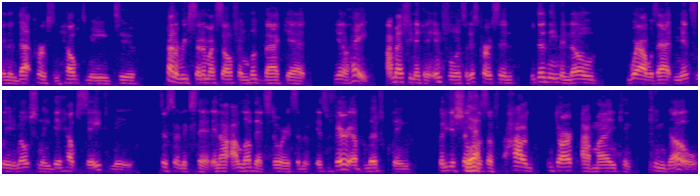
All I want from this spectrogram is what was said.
and then that person helped me to kind of recenter myself and look back at, you know, hey, I'm actually making an influence. So this person, who doesn't even know where I was at mentally and emotionally. They helped save me to a certain extent, and I, I love that story. It's it's very uplifting but it just shows yeah. us of how dark our mind can can go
